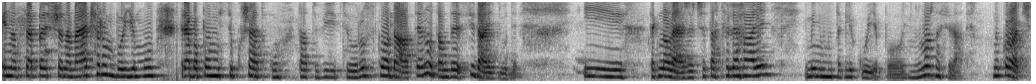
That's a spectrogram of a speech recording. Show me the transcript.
Він на все пише на вечором, бо йому треба повністю кушетку татові цю розкладати, ну там, де сідають люди. І так належить, чи тато лягає, і він йому так лікує, бо йому не можна сідати. Ну, коротше.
